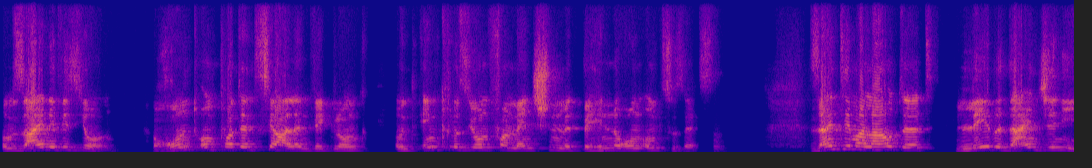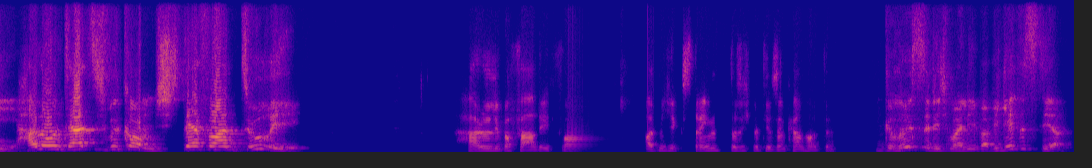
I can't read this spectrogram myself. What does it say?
um seine Vision rund um Potenzialentwicklung und Inklusion von Menschen mit Behinderung umzusetzen. Sein Thema lautet Lebe dein Genie. Hallo und herzlich willkommen, Stefan Turi. Hallo, lieber Fadi. Freut mich extrem, dass ich bei dir sein kann heute. Grüße dich, mein Lieber. Wie geht es dir?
